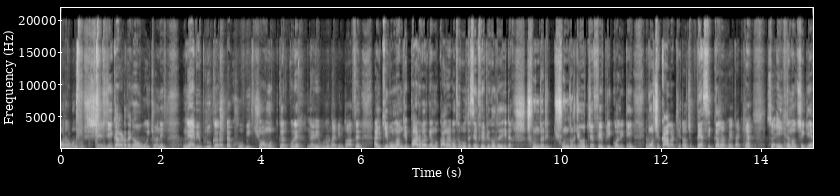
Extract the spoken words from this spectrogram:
অর্ডার করুন। শেষ যে কালারটা দেখাবো উইচ ওয়ান নেভি ব্লু কালারটা খুবই চমৎকার করে ন্যাভি ব্লুটা কিন্তু আছে। আমি কি বললাম যে বারবার কেন কালার কথা বলতেছি? আমি ফেব্রিক বলতে এটা সুন্দর, সৌন্দর্য হচ্ছে ফেব্রিক কোয়ালিটি এবং হচ্ছে কালার যেটা হচ্ছে বেসিক কালার হয়ে থাকে হ্যাঁ? সো এইখানে হচ্ছে গিয়ে,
